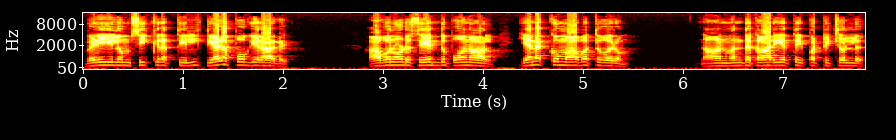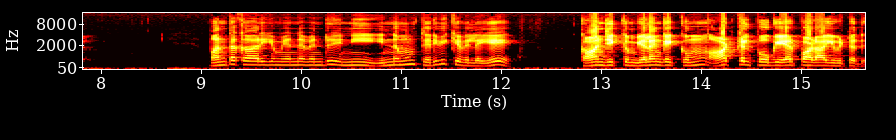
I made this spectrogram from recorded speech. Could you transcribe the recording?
வெளியிலும் சீக்கிரத்தில் தேடப்போகிறார்கள் அவனோடு சேர்ந்து போனால் எனக்கும் ஆபத்து வரும். நான் வந்த காரியத்தை பற்றி சொல்லு. வந்த காரியம் என்னவென்று நீ இன்னமும் தெரிவிக்கவில்லையே? காஞ்சிக்கும் இலங்கைக்கும் ஆட்கள் போக ஏற்பாடாகிவிட்டது.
